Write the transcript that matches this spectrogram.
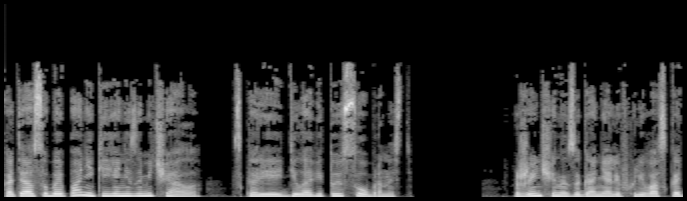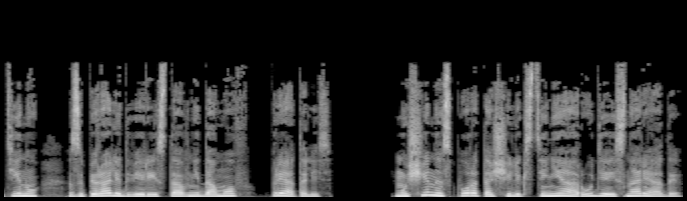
хотя особой паники я не замечала, скорее деловитую собранность. Женщины загоняли в хлева скотину, запирали двери и ставни домов, прятались. Мужчины споро тащили к стене орудия и снаряды,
